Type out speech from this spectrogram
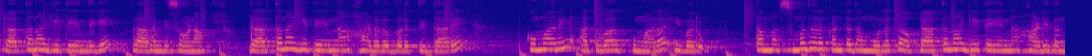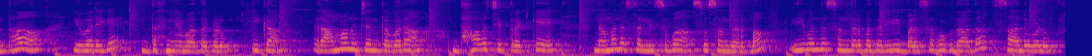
ಪ್ರಾರ್ಥನಾ ಗೀತೆಯೊಂದಿಗೆ ಪ್ರಾರಂಭಿಸೋಣ. ಪ್ರಾರ್ಥನಾ ಗೀತೆಯನ್ನು ಹಾಡಲು ಬರುತ್ತಿದ್ದಾರೆ ಕುಮಾರಿ ಅಥವಾ ಕುಮಾರ ಇವರು. ತಮ್ಮ ಸುಮಧುರ ಕಂಠದ ಮೂಲಕ ಪ್ರಾರ್ಥನಾ ಗೀತೆಯನ್ನು ಹಾಡಿದಂತಹ ಇವರಿಗೆ ಧನ್ಯವಾದಗಳು. ಈಗ ರಾಮಾನುಜನ್ರವರ ಭಾವಚಿತ್ರಕ್ಕೆ ನಮನ ಸಲ್ಲಿಸುವ ಸುಸಂದರ್ಭ. ಈ ಒಂದು ಸಂದರ್ಭದಲ್ಲಿ ಬಳಸಬಹುದಾದ ಸಾಲುಗಳು.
